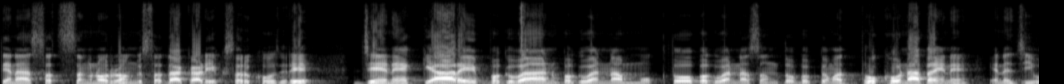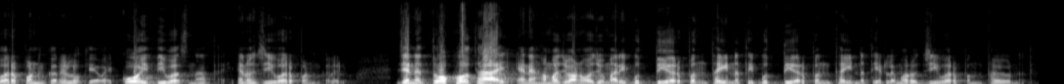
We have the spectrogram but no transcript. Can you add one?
તેના સત્સંગનો રંગ સદાકાળ એક સરખો જ રહે જેને ક્યારેય ભગવાન, ભગવાનના મુક્તો, ભગવાનના સંતો, ભક્તોમાં ધોખો ના થાય ને, એને જીવ અર્પણ કરેલો કહેવાય. કોઈ દિવસ ના થાય. એનો જીવ અર્પણ કરેલો. જેને ધોખો થાય એને સમજવાનું હજુ મારી બુદ્ધિ અર્પણ થઈ નથી, બુદ્ધિ અર્પણ થઈ નથી એટલે મારો જીવ અર્પણ થયો નથી.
